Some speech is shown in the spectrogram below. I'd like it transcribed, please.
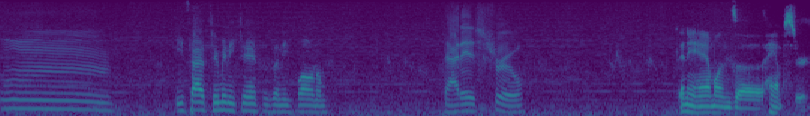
Mmm, He's had too many chances and he's blown them. that is true. Denny Hamlin's a hamster.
